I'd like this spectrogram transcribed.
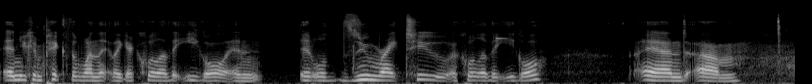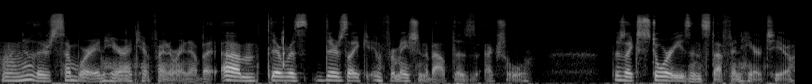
and you can pick the one that like aquila the eagle and it will zoom right to aquila the eagle and um I know there's somewhere in here. I can't find it right now, but um, there was there's like information about those actual. There's like stories and stuff in here too.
